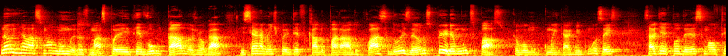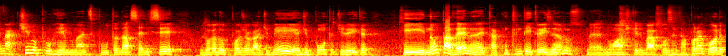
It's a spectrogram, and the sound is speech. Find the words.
não em relação a números, mas por ele ter voltado a jogar e certamente por ele ter ficado parado quase dois anos, perdeu muito espaço, que eu vou comentar aqui com vocês. Sabe que ele poderia ser uma alternativa para o Remo na disputa da Série C? Um jogador que pode jogar de meia, de ponta direita, que não tá velho, né? Ele tá com 33 anos, né? não acho que ele vai aposentar por agora.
